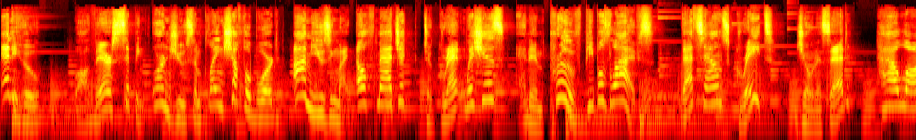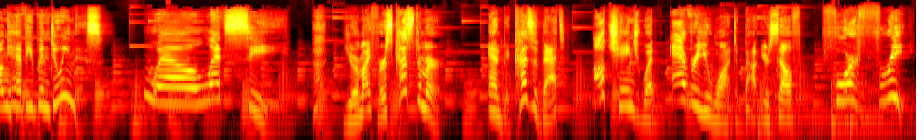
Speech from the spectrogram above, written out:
Anywho, while they're sipping orange juice and playing shuffleboard, I'm using my elf magic to grant wishes and improve people's lives. That sounds great, Jonah said. How long have you been doing this? Well, let's see. You're my first customer. And because of that, I'll change whatever you want about yourself for free.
